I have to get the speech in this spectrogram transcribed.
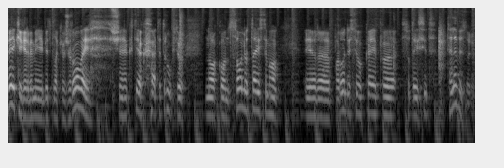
Sveiki, gerbėmėjai bitplakio žiūrovai. Šiek tiek atitrūksiu nuo konsolių taisymo ir parodysiu, kaip sutaisyti televizorių.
